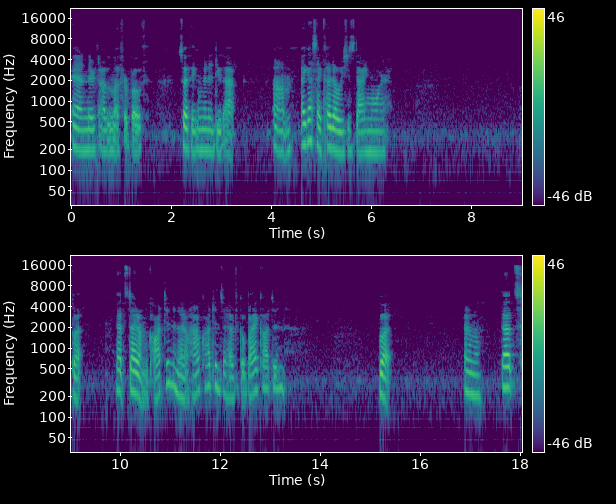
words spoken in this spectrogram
and there's not enough for both. So I think I'm going to do that. Um, I guess I could always just dye more. But that's dyed on cotton, and I don't have cotton, so I have to go buy cotton. But, I don't know. That's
